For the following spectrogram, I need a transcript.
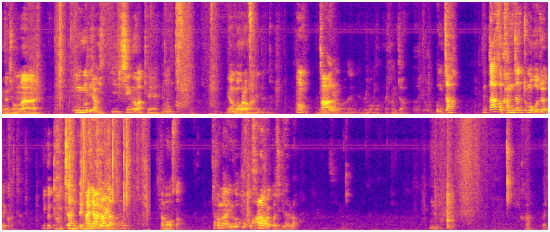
이건 정말 국룰이야. 이친 것 같아. 응. 이건 먹으라고 안 했는데. 어? 이건 아, 먹으라고 안 했는데 왜 먹어? 내 감자. 너무 짜. 좀 짜서 감자는 좀 먹어줘야 될 것 같아. 이거 더 짠데. 아니 안 무슨 한다. 다 먹었어? 잠깐만 이거 먹고 가라고 할 거지 기다려봐. 음. 가 빨리.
